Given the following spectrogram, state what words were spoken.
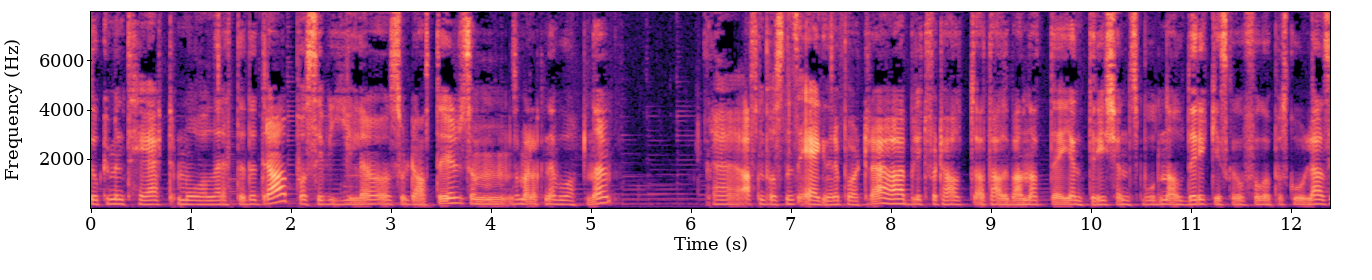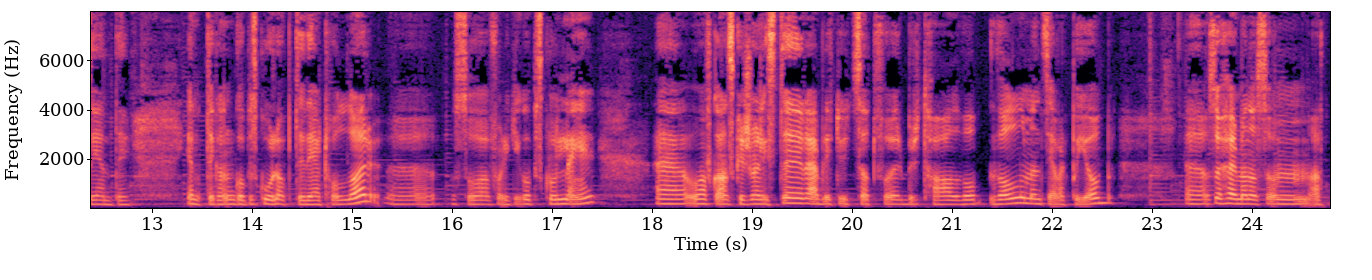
dokumentert målrettede drap på sivile og soldater som, som har lagt ned våpenet Eh, Aftenpostens egne reportere har blitt fortalt av Taliban at eh, jenter i kjønnsmoden alder ikke skal få gå på skole. Altså jenter, jenter kan gå på skole opp til de er tolv år, eh, og så får de ikke gå på skole lenger. Og afghanske journalister er blitt utsatt for brutal vold mens de har vært på jobb. Og så hører man også om at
